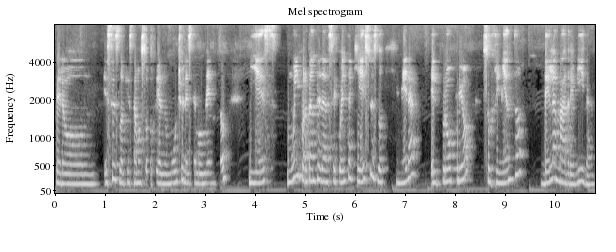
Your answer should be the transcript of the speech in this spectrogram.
Pero mm, eso es lo que estamos sufriendo mucho en este momento y es muy importante darse cuenta que eso es lo que genera el propio sufrimiento de la madre vida.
